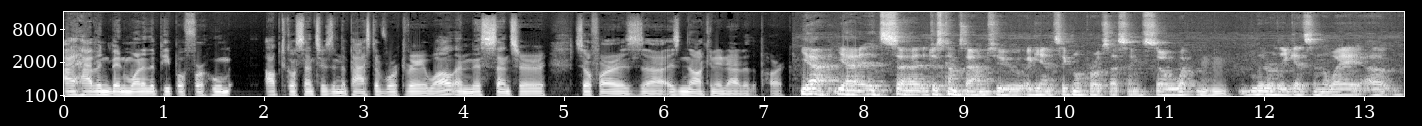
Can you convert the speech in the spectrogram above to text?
I haven't been one of the people for whom optical sensors in the past have worked very well, and this sensor so far is uh, is knocking it out of the park. Yeah, yeah, it's uh, it just comes down to again signal processing. So what mm-hmm. literally gets in the way of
